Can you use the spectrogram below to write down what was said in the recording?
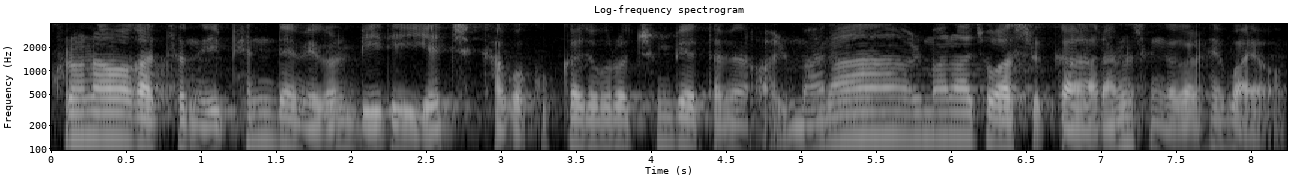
코로나와 같은 이 팬데믹을 미리 예측하고 국가적으로 준비했다면 얼마나 얼마나 좋았을까라는 생각을 해 봐요.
